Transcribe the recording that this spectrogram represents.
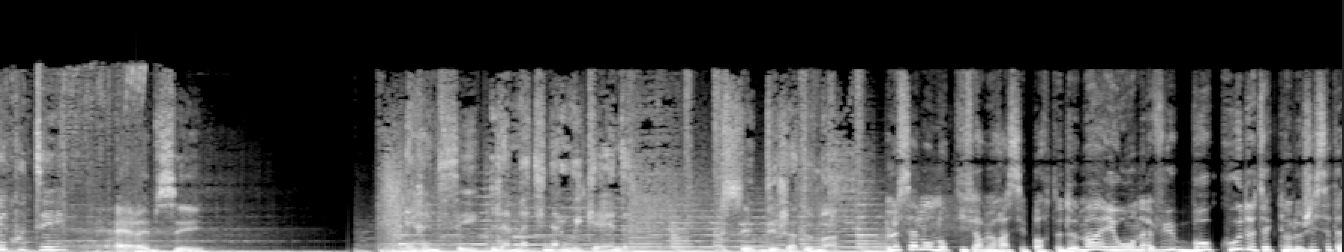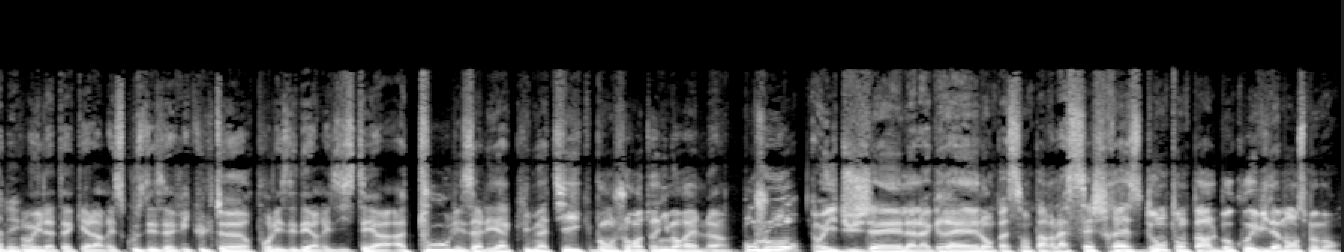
écoutez RMC, RMC, la matinale week-end. C'est déjà demain. Le salon donc qui fermera ses portes demain et où on a vu beaucoup de technologies cette année. Oui, l'attaque à la rescousse des agriculteurs pour les aider à résister à, à tous les aléas climatiques. Bonjour Anthony Morel. Bonjour. Oui, du gel à la grêle, en passant par la sécheresse, dont on parle beaucoup évidemment en ce moment.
